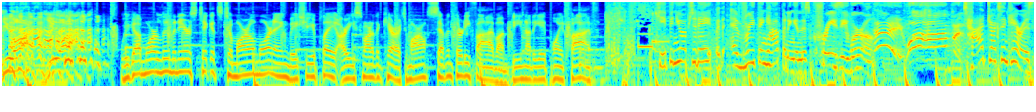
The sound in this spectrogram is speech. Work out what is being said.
You are. You are. We got more Lumineers tickets tomorrow morning. Make sure you play Are You Smarter Than Kara tomorrow, 735 on B98.5. Keeping you up to date with everything happening in this crazy world. Hey, what Tad, Drex, and Kara's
